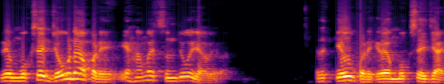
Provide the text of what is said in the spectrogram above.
એટલે મોક્ષે જવું ના પડે એ સામે સંજોગ જ આવે. એટલે કેવું પડે કે મોક્ષે જાય.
